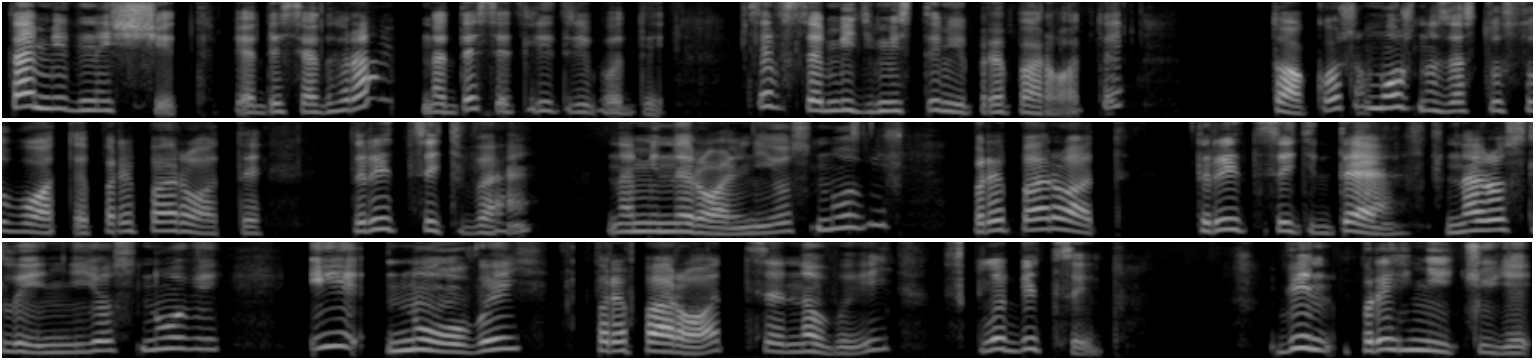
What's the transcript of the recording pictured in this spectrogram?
та мідний щит 50 грам на 10 літрів води. Це все мідь вмістимі препарати. Також можна застосувати препарати 30В на мінеральній основі, препарат 30D на рослинній основі і новий препарат це новий склобіцид. Він пригнічує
